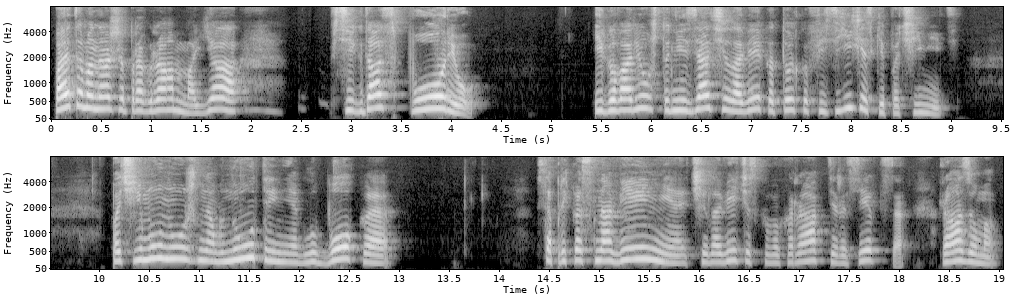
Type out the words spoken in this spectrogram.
Поэтому наша программа, я всегда спорю и говорю, что нельзя человека только физически починить. Почему нужно внутреннее, глубокое соприкосновение человеческого характера, сердца, разума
